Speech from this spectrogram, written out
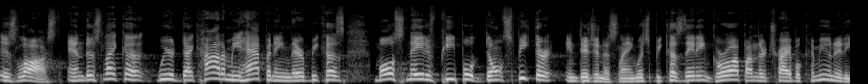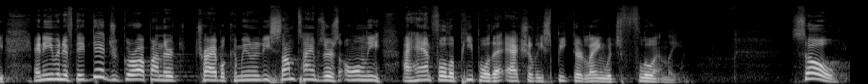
is lost. And there's like a weird dichotomy happening there because most native people don't speak their indigenous language because they didn't grow up on their tribal community. And even if they did grow up on their tribal community, sometimes there's only a handful of people that actually speak their language fluently. So,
